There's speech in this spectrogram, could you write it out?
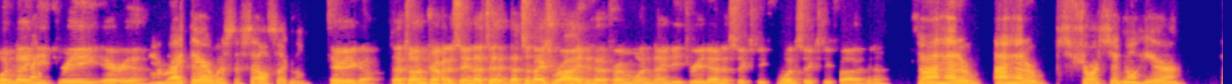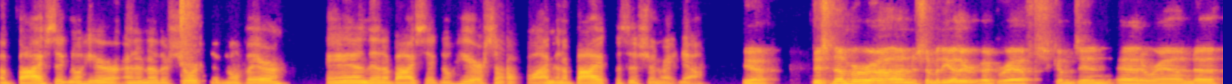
193 area? And right there was the sell signal. There you go. That's what I'm trying to say. And that's a that's a nice ride uh, from 193 down to 60 165, you know. So I had a I had a short signal here, a buy signal here, and another short signal there, and then a buy signal here. So I'm in a buy position right now. Yeah. This number on some of the other uh, graphs comes in at around uh,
